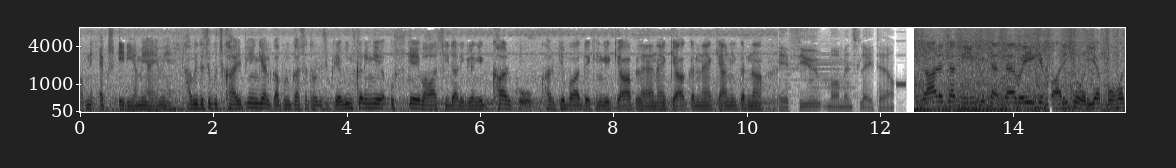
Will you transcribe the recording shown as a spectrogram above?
अपने एक्स एरिया में आए हुए हैं। अब इधर से कुछ खाए पियेंगे हल्का फुल्का सा थोड़ी सी क्रेविंग्स करेंगे। उसके बाद सीधा निकलेंगे घर को। घर के बाद देखेंगे क्या प्लान है, क्या करना है, क्या नहीं करना। A few moments later. यार अच्छा सीन कुछ ऐसा है भाई कि बारिश हो रही है बहुत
